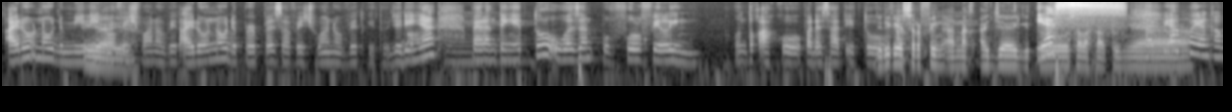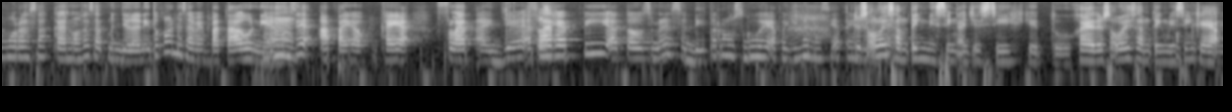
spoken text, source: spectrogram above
I don't know the meaning Iya, of iya. each one of it. I don't know the purpose of each one of it gitu. Jadinya Oke. parenting itu wasn't fu- fulfilling untuk aku pada saat itu. Jadi kayak surfing anak aja gitu Yes. salah satunya. Tapi apa yang kamu rasakan? Maksudnya saat menjalani itu kan udah sampai 4 tahun ya. Mm. Maksudnya apa ya kayak flat aja atau Flat. happy atau sebenarnya sedih terus gue apa gimana sih? Apa yang there's always something missing aja sih gitu. Kayak there's always something missing Oke. kayak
